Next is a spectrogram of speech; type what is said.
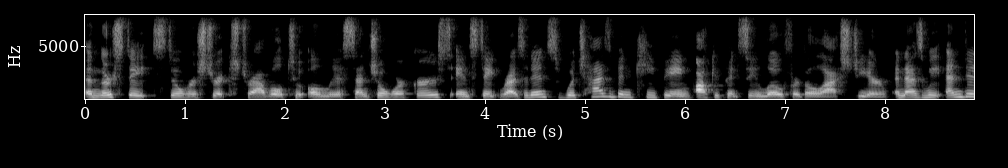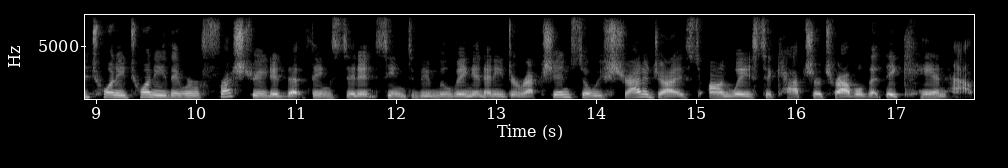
and their state still restricts travel to only essential workers and state residents, which has been keeping occupancy low for the last year. And as we ended 2020, they were frustrated that things didn't seem to be moving in any direction. So we strategized on ways to capture travel that they can have.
